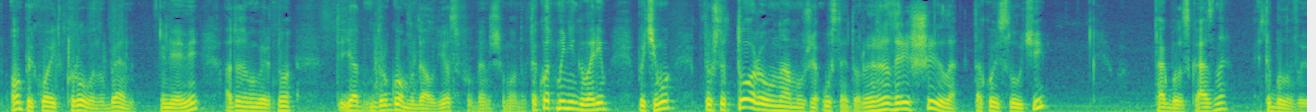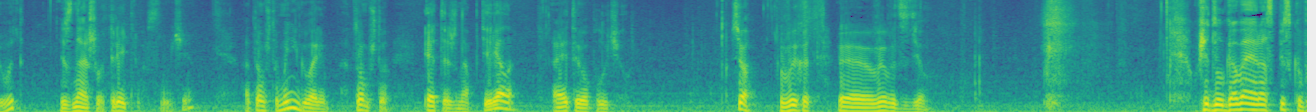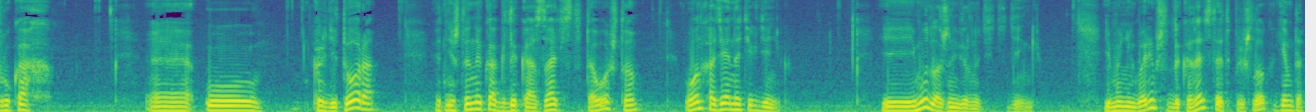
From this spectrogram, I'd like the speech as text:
он приходит к Рувану бен Леви, а тот ему говорит, ну, я другому дал Йосифу бен Шимону. Так вот, мы не говорим. Почему? Потому что Тора у нам уже, устная Тора, разрешила такой случай. Так было сказано. Это был вывод из нашего третьего случая. О том, что мы не говорим. О том, что эта жена потеряла, а это его получила. Все, выход, э, вывод сделан. Вообще долговая расписка в руках э, у кредитора – это не что иное, как доказательство того, что он хозяин этих денег. И ему должны вернуть эти деньги. И мы не говорим, что доказательство это пришло каким-то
